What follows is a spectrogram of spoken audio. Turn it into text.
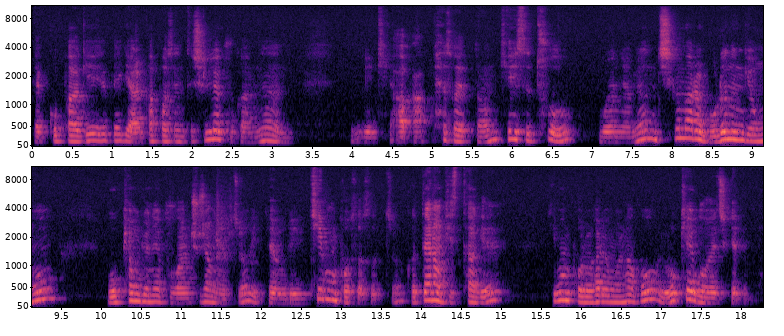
100 곱하기 1 빼기 알파 퍼센트 신뢰 구간은 키- 앞, 앞에서 했던 케이스 2 뭐였냐면 시그마를 모르는 경우 모평균의 구간 추정이었죠. 이때 우리 T분포 썼었죠. 그때랑 비슷하게 T분포를 활용을 하고 이렇게 구해지게 된다.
